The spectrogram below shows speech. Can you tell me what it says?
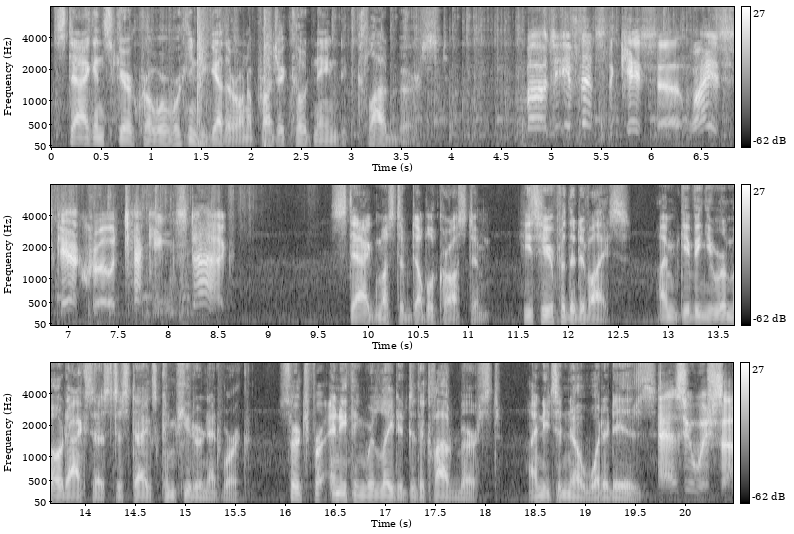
Stagg and Scarecrow were working together on a project codenamed Cloudburst. That's the case, sir, why is Scarecrow attacking Stagg? Stagg must have double-crossed him. He's here for the device. I'm giving you remote access to Stagg's computer network. Search for anything related to the Cloudburst. I need to know what it is. As you wish, sir.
